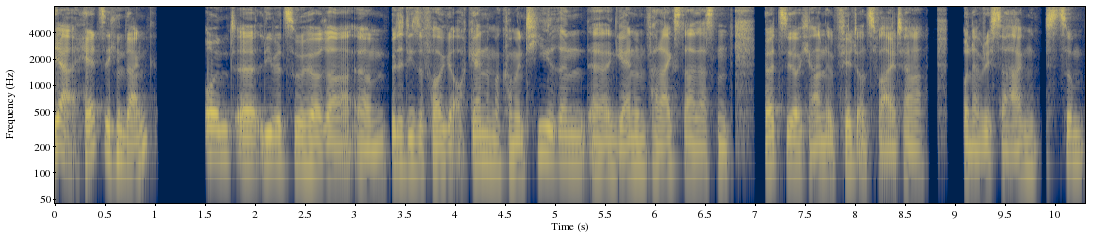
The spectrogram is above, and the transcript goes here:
ja, herzlichen Dank. Und äh, liebe Zuhörer, ähm, bitte diese Folge auch gerne mal kommentieren, äh, gerne ein paar Likes da lassen. Hört sie euch an, empfiehlt uns weiter. Und dann würde ich sagen, bis zum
